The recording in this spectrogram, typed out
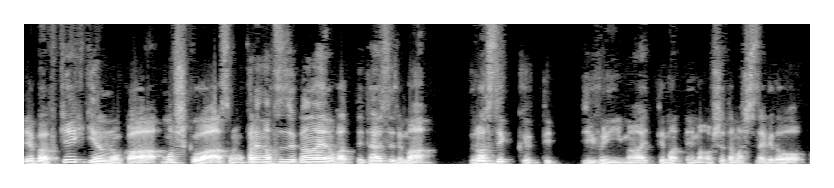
やっぱ不景気なのか、もしくはそのお金が続かないのかって対する、まあ、ドラスティックってっていうふうに今言ってま、今おっしゃってましたけど、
